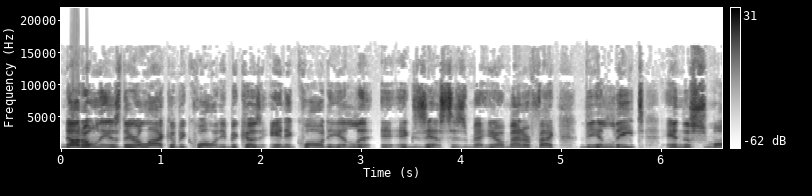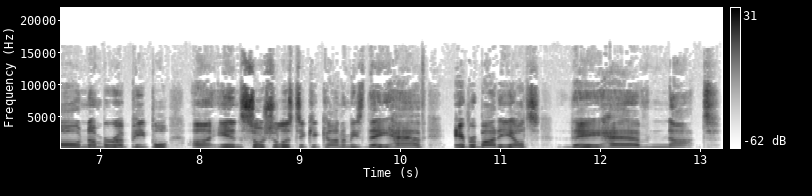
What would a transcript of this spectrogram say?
Not only is there a lack of equality because inequality exists, as you know, matter of fact, the elite and the small number of people uh, in socialistic economies they have, everybody else they have not.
